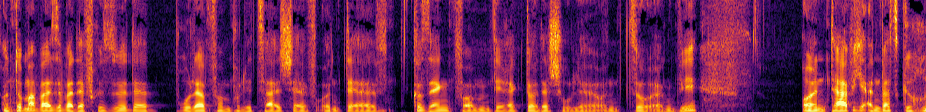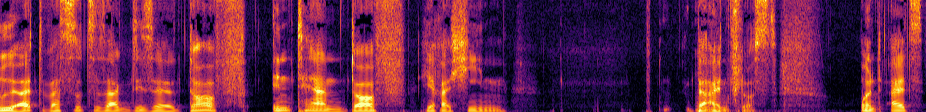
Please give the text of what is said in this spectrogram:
Und dummerweise war der Friseur der Bruder vom Polizeichef und der Cousin vom Direktor der Schule und so irgendwie. Und da habe ich an was gerührt, was sozusagen diese Dorf, internen Dorfhierarchien beeinflusst. Und als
